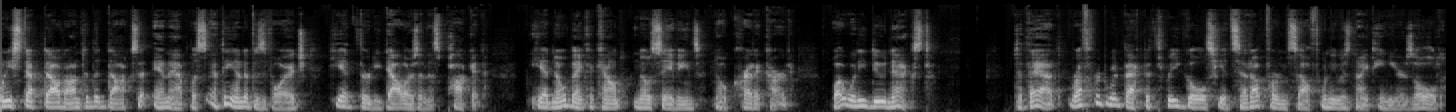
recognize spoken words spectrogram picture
When he stepped out onto the docks at Annapolis at the end of his voyage, he had $30 in his pocket. He had no bank account, no savings, no credit card. What would he do next? To that, Rutherford went back to three goals he had set up for himself when he was 19 years old.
